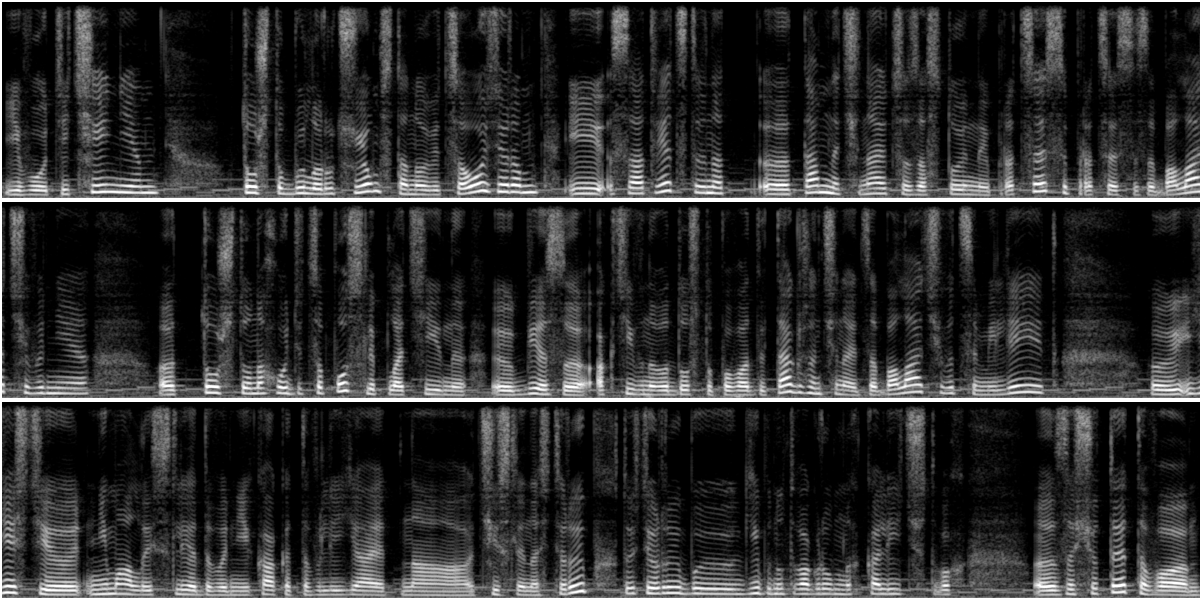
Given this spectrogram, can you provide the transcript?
его течение, то, что было ручьем, становится озером, и, соответственно, э, там начинаются застойные процессы, процессы заболачивания. Э, то, что находится после плотины, э, без активного доступа воды, также начинает заболачиваться, мелеет. Есть немало исследований, как это влияет на численность рыб, то есть рыбы гибнут в огромных количествах. За счет этого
